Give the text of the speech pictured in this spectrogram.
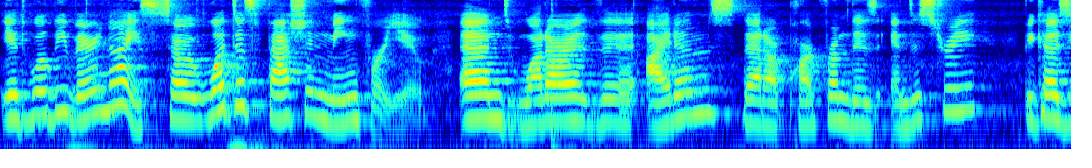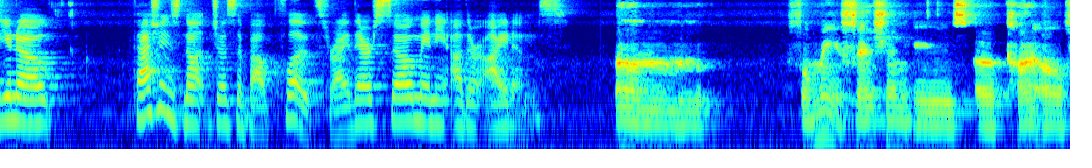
it will be very nice. So, what does fashion mean for you? And what are the items that are apart from this industry? Because, you know, fashion is not just about clothes, right? There are so many other items. Um, for me, fashion is a kind of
